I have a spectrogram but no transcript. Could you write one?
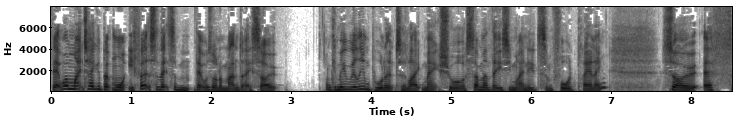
that one might take a bit more effort. So that's a, that was on a Monday. So it can be really important to like make sure some of these you might need some forward planning. So if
